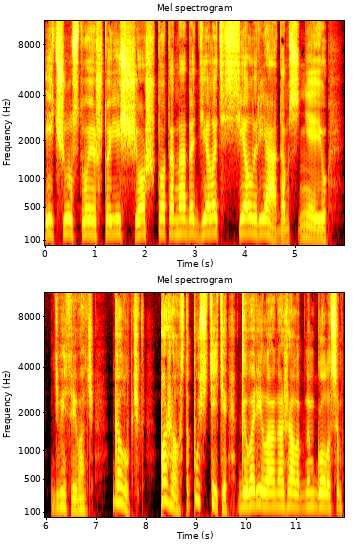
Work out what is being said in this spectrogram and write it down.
и, чувствуя, что еще что-то надо делать, сел рядом с нею. «Дмитрий Иванович, голубчик, «Пожалуйста, пустите!» — говорила она жалобным голосом.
